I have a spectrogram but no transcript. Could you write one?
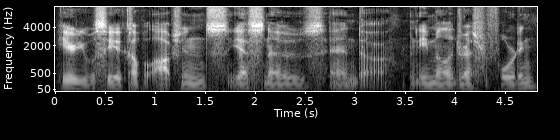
Here you will see a couple options, yes, no's, and uh, an email address for forwarding.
